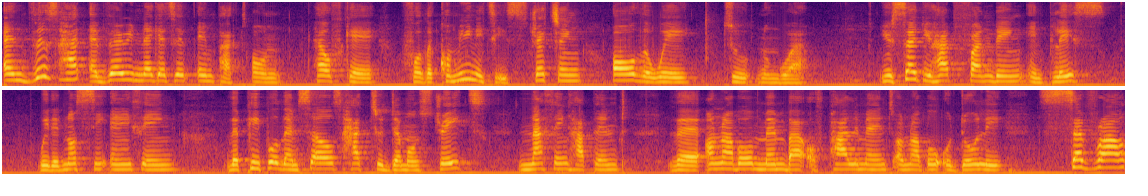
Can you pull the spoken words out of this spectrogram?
And this had a very negative impact on healthcare for the communities, stretching all the way to Nungua. You said you had funding in place. We did not see anything. The people themselves had to demonstrate. Nothing happened. The Honorable Member of Parliament, Honorable Odoley, several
